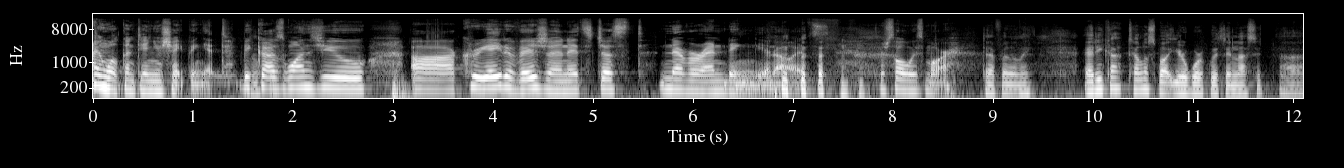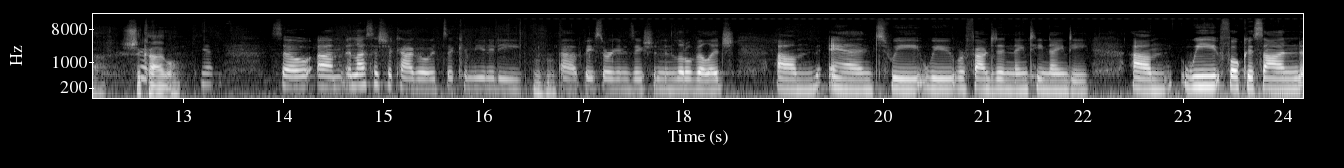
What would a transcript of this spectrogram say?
And we'll continue shaping it because okay. once you uh, create a vision, it's just never ending. You know, it's there's always more. Definitely, Erica, tell us about your work with Enlace uh, Chicago. Yep. So um, Enlace Chicago, it's a community-based mm-hmm. uh, organization in Little Village, um, and we we were founded in 1990. Um, we focus on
